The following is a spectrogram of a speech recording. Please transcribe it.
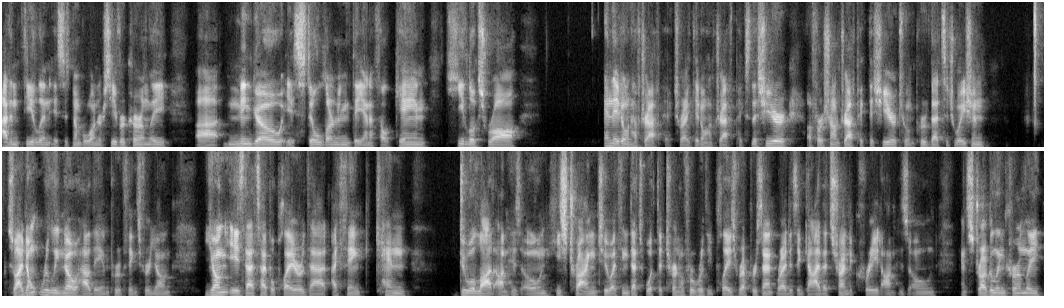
Adam Thielen is his number one receiver currently. Uh, Mingo is still learning the NFL game. He looks raw and they don't have draft picks, right? They don't have draft picks this year, a first round draft pick this year to improve that situation. So I don't really know how they improve things for Young. Young is that type of player that I think can do a lot on his own. He's trying to. I think that's what the turnover worthy plays represent, right? Is a guy that's trying to create on his own and struggling currently.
